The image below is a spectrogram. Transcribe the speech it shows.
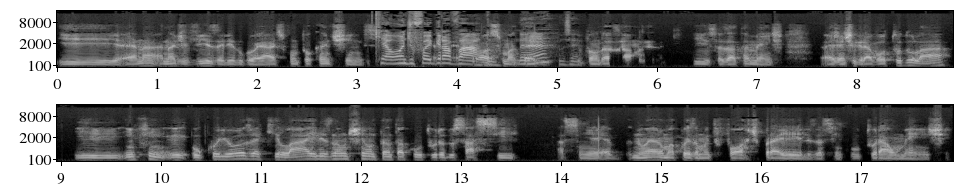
e é na, na divisa ali do Goiás com Tocantins. Que é onde foi gravado, é, é próximo né? até Vão das Almas. Isso, exatamente. A gente gravou tudo lá e, enfim, o curioso é que lá eles não tinham tanto a cultura do saci, assim, é, não era uma coisa muito forte para eles, assim, culturalmente.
